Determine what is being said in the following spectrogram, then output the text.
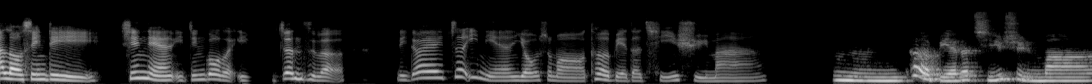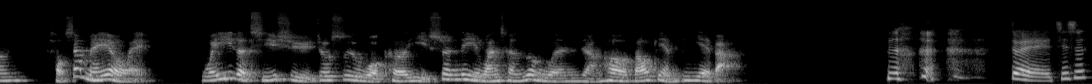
Hello Cindy，新年已经过了一一阵子了，你对这一年有什么特别的期许吗？嗯，特别的期许吗？好像没有诶。唯一的期许就是我可以顺利完成论文，然后早点毕业吧。对，其实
